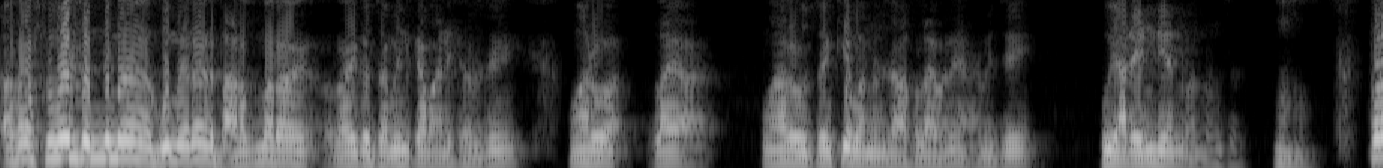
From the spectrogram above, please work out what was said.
अथवा सुगोल सन्धिमा घुमेर भारतमा रहे- रहेको जमिनका मानिसहरू चाहिँ उहाँहरूलाई उहाँहरू चाहिँ के भन्नुहुन्छ आफूलाई भने हामी चाहिँ वी आर इन्डियन भन्नुहुन्छ। तर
